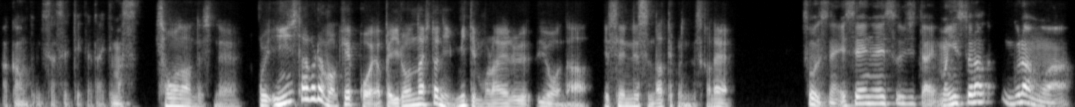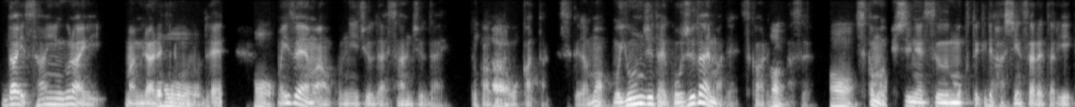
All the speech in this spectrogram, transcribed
アカウントにさせていただいてます。そうなんですね。これ、インスタグラムは結構やっぱりいろんな人に見てもらえるような SNS になってくるんですかね？そうですね。SNS 自体、まあ、インスタグラムは第3位ぐらい、まあ、見られているので、おまあ、以前はこう20代、30代とかが多かったんですけども、もう40代、50代まで使われています。うんしかもビジネス目的で発信されたり、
